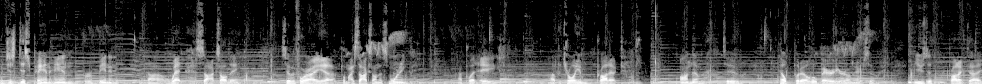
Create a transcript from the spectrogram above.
But just dishpan hand for being in uh, wet socks all day. So before I uh, put my socks on this morning, I put a, a petroleum product on them to help put a little barrier on there. So I used a product I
